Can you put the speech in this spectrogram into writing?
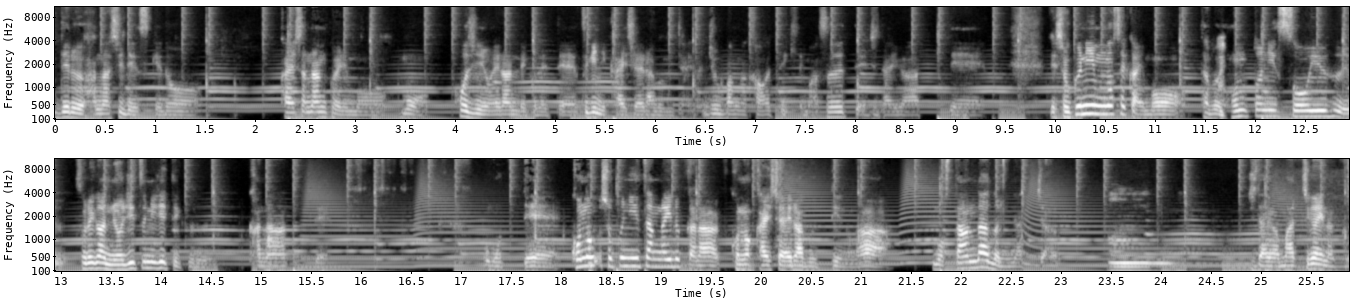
出る話ですけど会社なんかよりももう個人を選んでくれて次に会社選ぶみたいな順番が変わってきてますっていう時代があってで職人の世界も多分本当にそういうふうそれが如実に出てくるかなって思ってこの職人さんがいるからこの会社選ぶっていうのがもうスタンダードになっちゃう。うん時代は間違いなく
